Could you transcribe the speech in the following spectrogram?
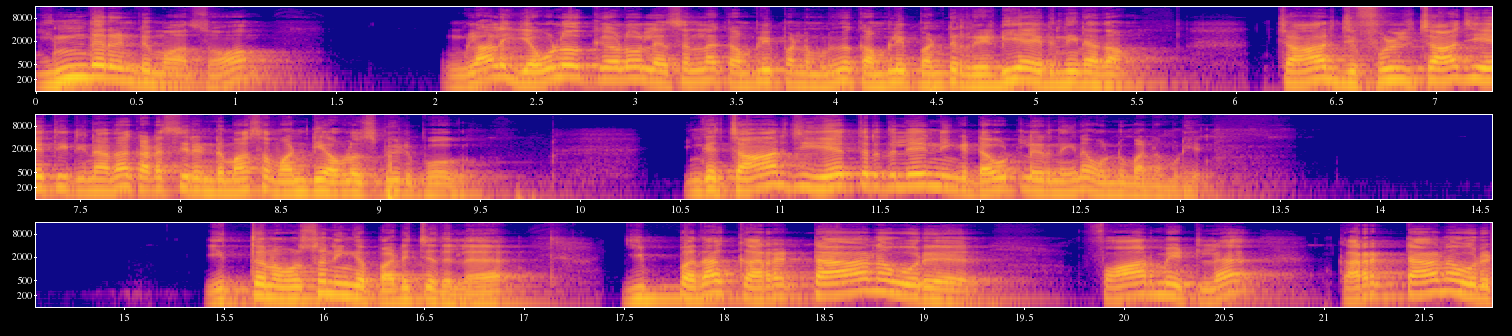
இந்த ரெண்டு மாதம் உங்களால் எவ்வளோக்கு எவ்வளோ லெசன்லாம் கம்ப்ளீட் பண்ண முடியுமோ கம்ப்ளீட் பண்ணிட்டு ரெடியாக இருந்தீங்கன்னா தான். சார்ஜ் ஃபுல் சார்ஜ் ஏற்றிட்டினா தான் கடைசி ரெண்டு மாதம் வண்டி அவ்வளோ ஸ்பீடு போகும். இங்கே சார்ஜ் ஏற்றுறதுலே நீங்கள் டவுட்டில் இருந்தீங்கன்னா ஒன்றும் பண்ண முடியாது. இத்தனை வருஷம் நீங்கள் படித்ததில் இப்போ தான் கரெக்டான ஒரு ஃபார்மேட்டில் கரெக்டான ஒரு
